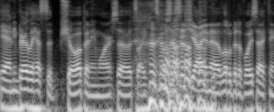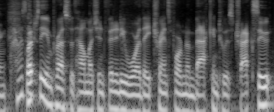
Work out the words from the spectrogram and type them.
yeah, and he barely has to show up anymore, so it's like it's mostly CGI and a little bit of voice acting. I was But- actually impressed with how much Infinity War they transformed him back into his tracksuit.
